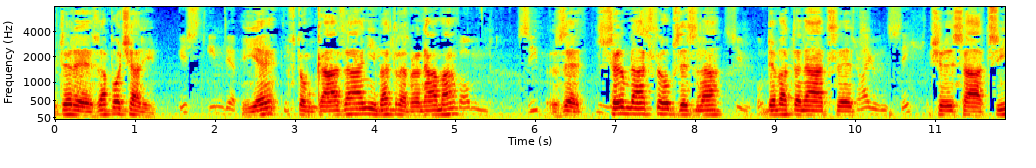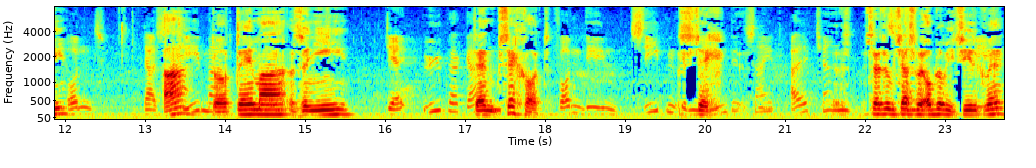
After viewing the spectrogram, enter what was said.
které započali, je v tom kázání bratra Branhama vom 7. ze 17. března 1963 63 und das a to téma zní ten přechod z těch sedm časové období církve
